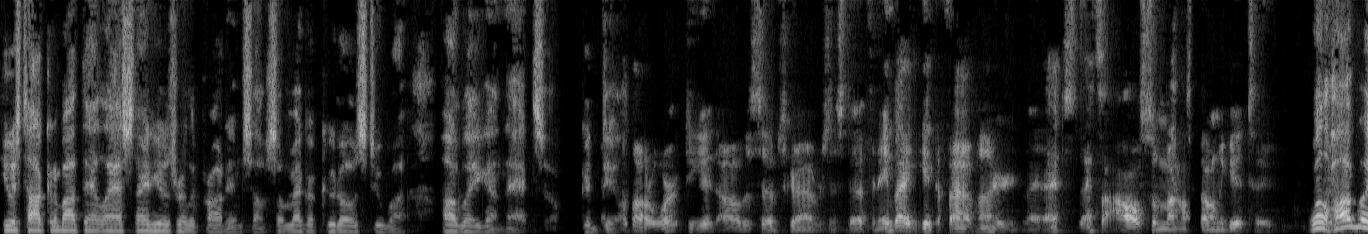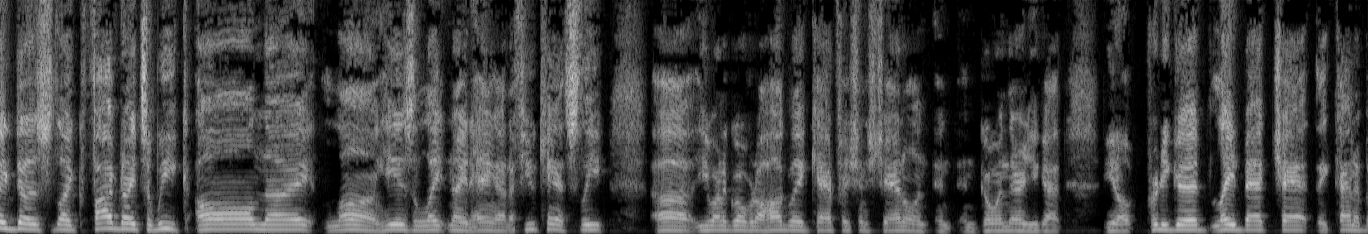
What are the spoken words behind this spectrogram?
He was talking about that last night. He was really proud of himself. So mega kudos to uh, Hogleg on that. So good deal. A lot of work to get all the subscribers and stuff, and anybody can get to 500. That's that's an awesome milestone to get to. Well, Hogleg does like five nights a week, all night long. He is a late night hangout. If you can't sleep, uh, you want to go over to Hogleg Catfishing's channel and, and, and go in there. You got, you know, pretty good laid back chat. They kind of,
